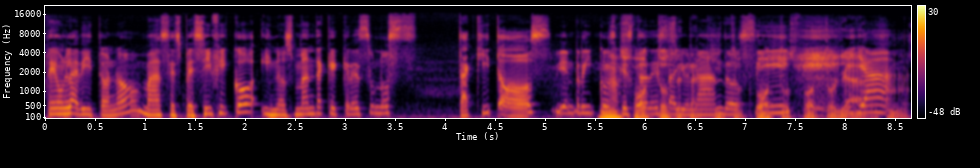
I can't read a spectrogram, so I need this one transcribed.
de un ladito, ¿no? Más específico. Y nos manda que crees unos taquitos bien ricos Unas que está de desayunando. taquitos, sí. Fotos, fotos, ya, nos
